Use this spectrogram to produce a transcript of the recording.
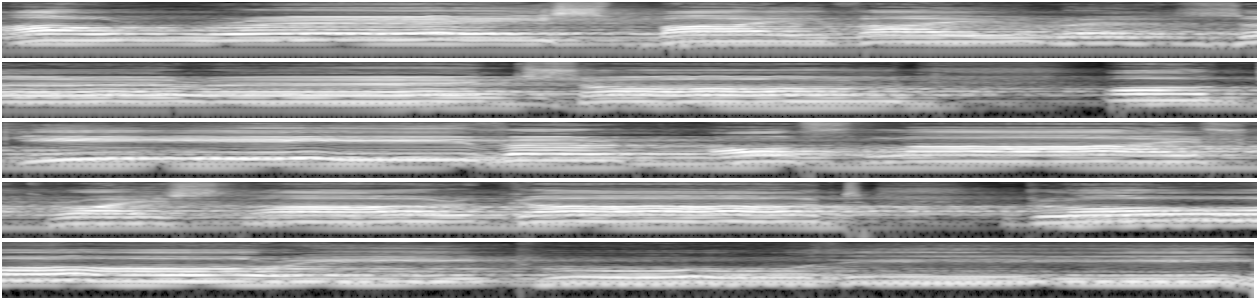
our race by thy resurrection. O giver of life, Christ our God, glory to thee.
